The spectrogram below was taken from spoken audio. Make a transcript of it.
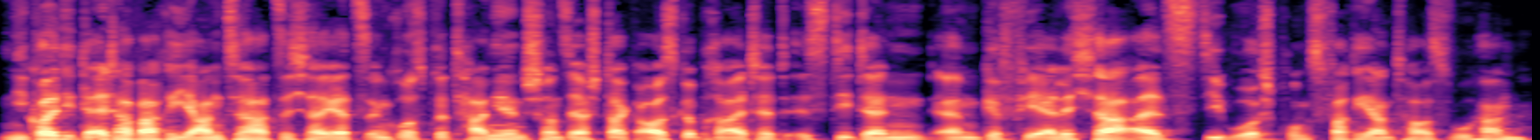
Nicole, die Delta-Variante hat sich ja jetzt in Großbritannien schon sehr stark ausgebreitet. Ist die denn ähm, gefährlicher als die Ursprungsvariante aus Wuhan?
